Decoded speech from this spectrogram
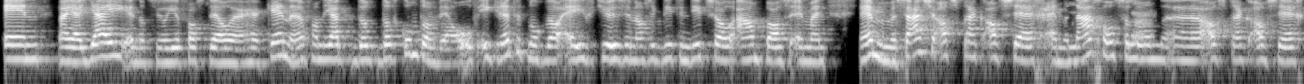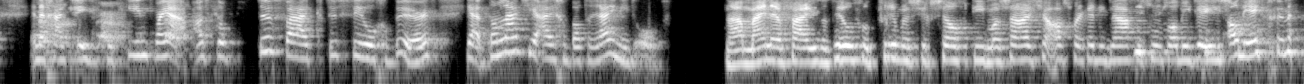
En nou ja, jij, en dat zul je vast wel herkennen, van ja, dat, dat komt dan wel. Of ik red het nog wel eventjes en als ik dit en dit zo aanpas en mijn, hè, mijn massageafspraak afzeg en mijn nagelsalon uh, afspraak afzeg en dan ga ik even voor het kind. Maar ja, als dat te vaak te veel gebeurt, ja, dan laat je je eigen batterij niet op. Nou, mijn ervaring is dat heel veel trimmers zichzelf die massage afspraken die nagels soms al niet eens... Al niet eens gunnen.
